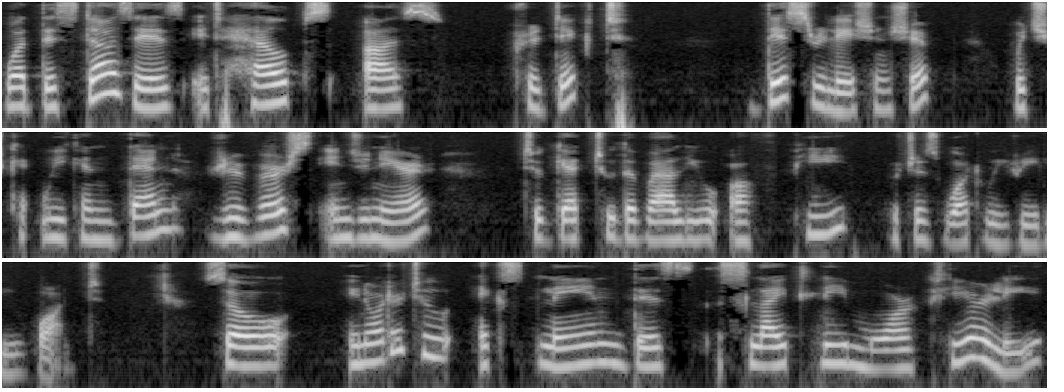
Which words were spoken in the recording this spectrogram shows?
What this does is it helps us predict this relationship which we can then reverse engineer to get to the value of p which is what we really want. So in order to explain this slightly more clearly,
